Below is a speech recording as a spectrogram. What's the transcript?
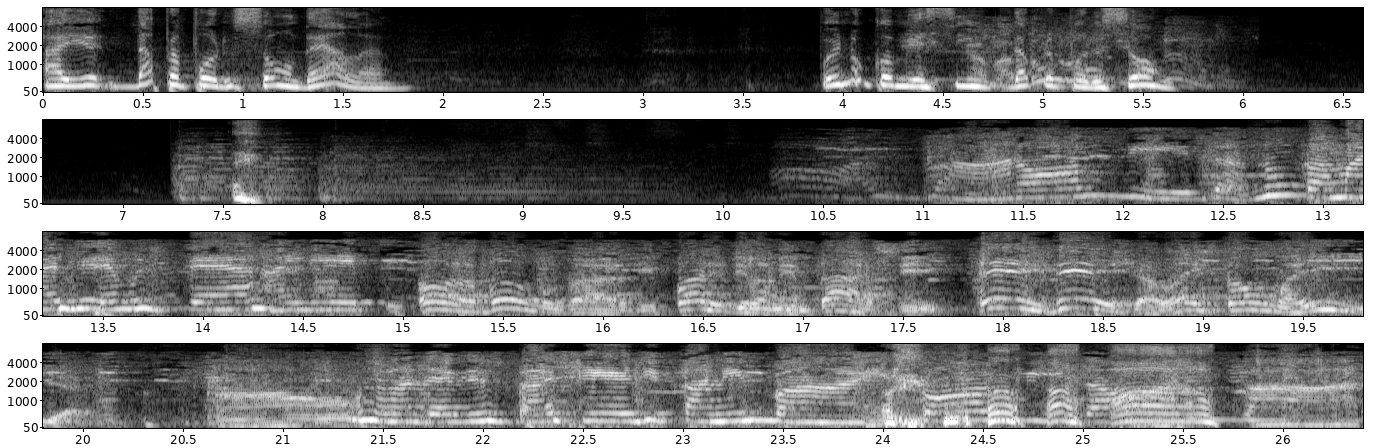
Aí, dá para pôr o som dela? Põe no comecinho, dá para pôr o som? Nunca mais veremos terra, Lipe. Ora, vamos, Hardy, pare de lamentar-se. Ei, veja, lá está uma ilha. Ela deve estar cheia de canibais. Só vida azar.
